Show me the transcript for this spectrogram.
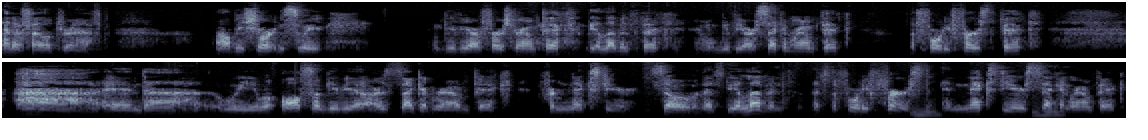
NFL draft. I'll be short and sweet. We'll give you our first round pick, the 11th pick, and we'll give you our second round pick, the 41st pick. Ah, and uh, we will also give you our second round pick from next year. So that's the 11th, that's the 41st, and next year's second round pick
